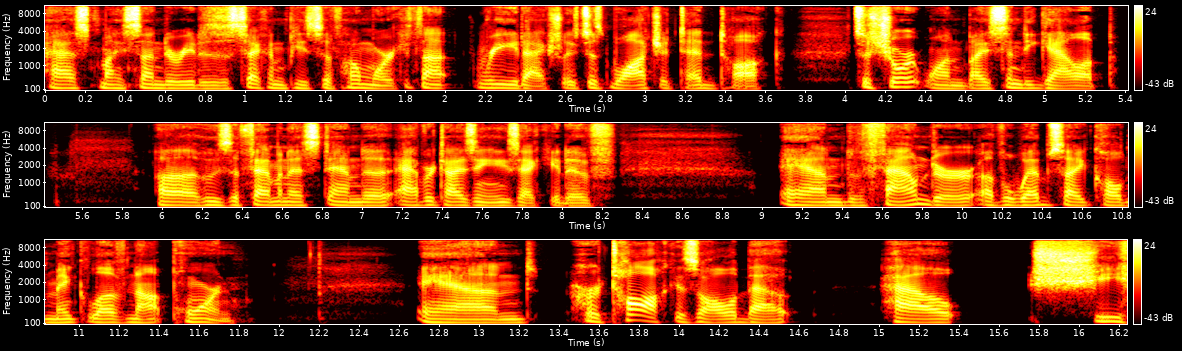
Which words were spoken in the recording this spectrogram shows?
asked my son to read as a second piece of homework. It's not read, actually, it's just watch a TED talk. It's a short one by Cindy Gallop, uh, who's a feminist and an advertising executive and the founder of a website called Make Love Not Porn. And her talk is all about how she,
